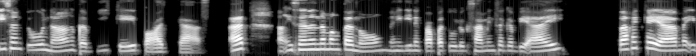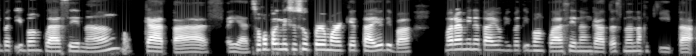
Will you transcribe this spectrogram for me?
Season 2 ng The BK Podcast. At ang isa na namang tanong na hindi nagpapatulog sa amin sa gabi ay, bakit kaya may iba't ibang klase ng gatas? Ayan. So kapag nagsusupermarket tayo, 'di ba? Marami na tayong iba't ibang klase ng gatas na nakikita.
